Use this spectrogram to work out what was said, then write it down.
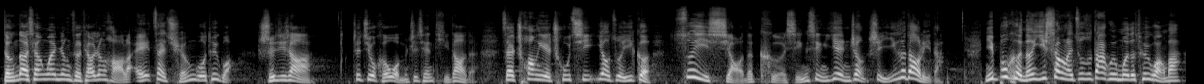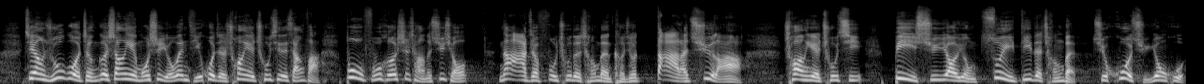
等到相关政策调整好了，哎，在全国推广。实际上啊。这就和我们之前提到的，在创业初期要做一个最小的可行性验证是一个道理的。你不可能一上来就做大规模的推广吧？这样，如果整个商业模式有问题，或者创业初期的想法不符合市场的需求，那这付出的成本可就大了去了啊！创业初期必须要用最低的成本去获取用户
